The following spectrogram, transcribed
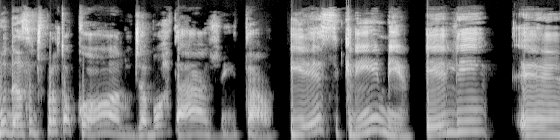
mudança de protocolo, de abordagem e tal. E esse crime, ele é,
